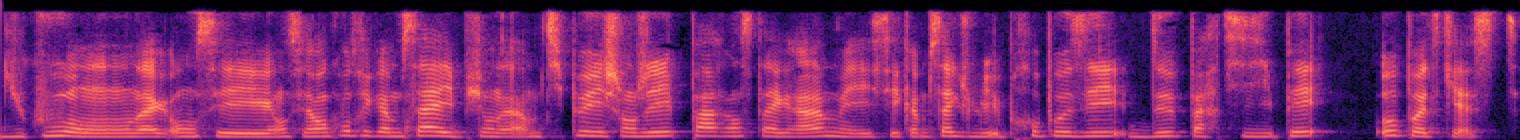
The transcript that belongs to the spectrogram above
du coup, on, on s'est rencontrés comme ça et puis on a un petit peu échangé par Instagram et c'est comme ça que je lui ai proposé de participer au podcast.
